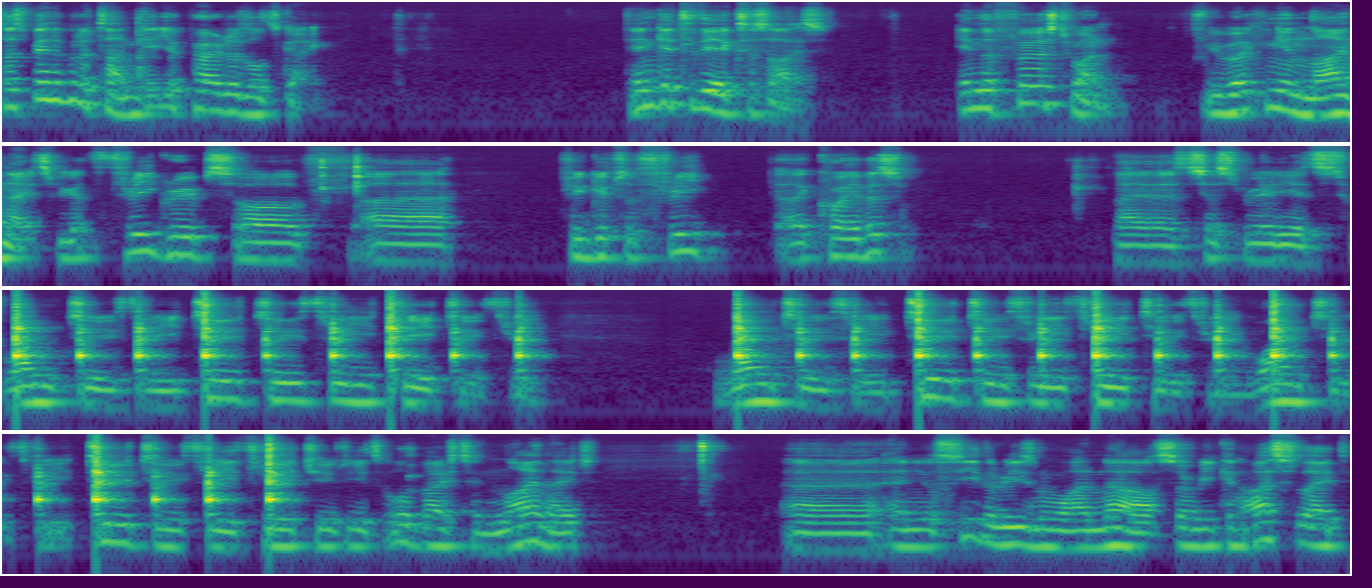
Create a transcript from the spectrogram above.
So spend a bit of time, get your paradiddles going. Then get to the exercise. In the first one, we're working in 9-8s. We've got three groups of uh, three groups of three uh, quavers. Uh, it's just really, it's 1, 2, 3, 2, 2, 3, 3, 2, 3. 1, 2, 3, 2, 2, 3, 3, 2, 3, 1, 2, 3, 2, 2, 3, 3, 2, 3. It's all based in line eight, Uh, and you'll see the reason why now. So we can isolate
